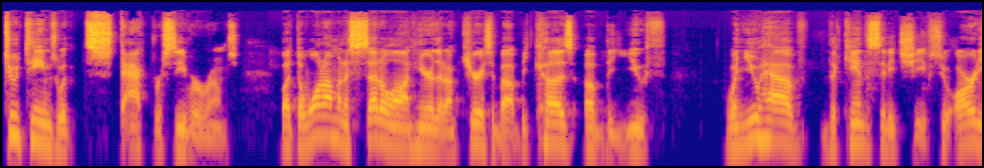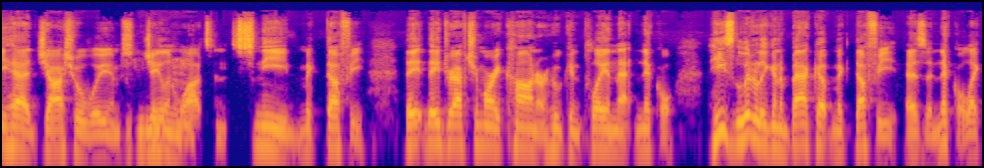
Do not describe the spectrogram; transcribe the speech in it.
two teams with stacked receiver rooms. But the one I'm going to settle on here that I'm curious about because of the youth, when you have the Kansas City Chiefs, who already had Joshua Williams, mm-hmm. Jaylen Watson, Sneed, McDuffie, they they draft Chamarri Connor, who can play in that nickel. He's literally going to back up McDuffie as a nickel. Like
